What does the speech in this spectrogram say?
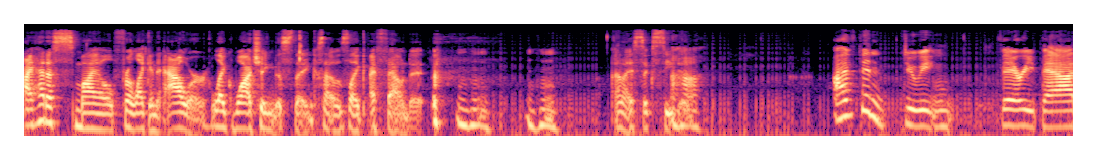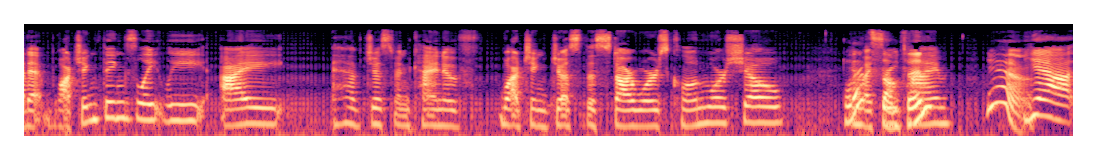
I had a smile for like an hour, like watching this thing because I was like, I found it, mm-hmm. Mm-hmm. and I succeeded. Uh-huh. I've been doing very bad at watching things lately. I have just been kind of watching just the Star Wars Clone Wars show Well, in my free something. time. Yeah. Yeah,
